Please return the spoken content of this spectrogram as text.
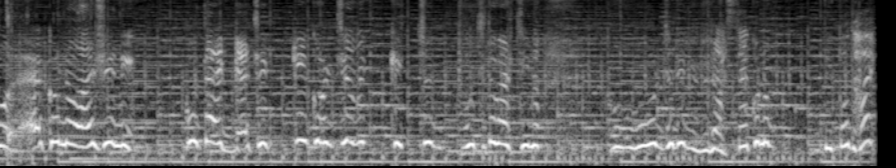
তো এখনও আসেনি। কোথায় গেছে কি করছে আমি কিচ্ছু বুঝতে পারছি না। ওর যদি রাস্তায় কোনো বিপদ হয়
